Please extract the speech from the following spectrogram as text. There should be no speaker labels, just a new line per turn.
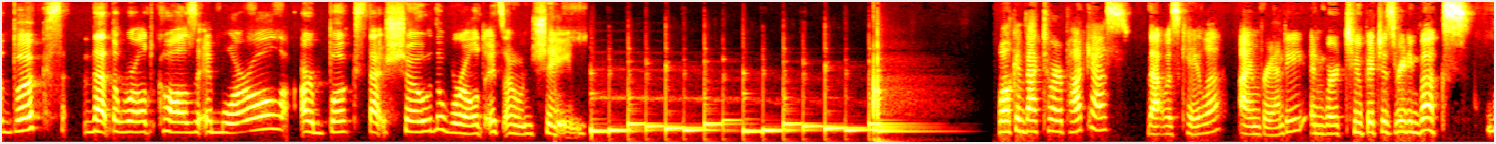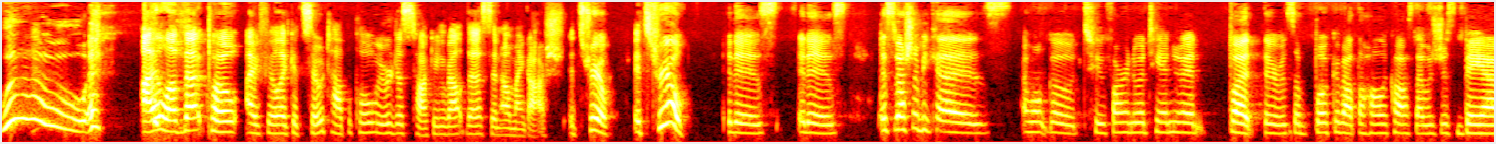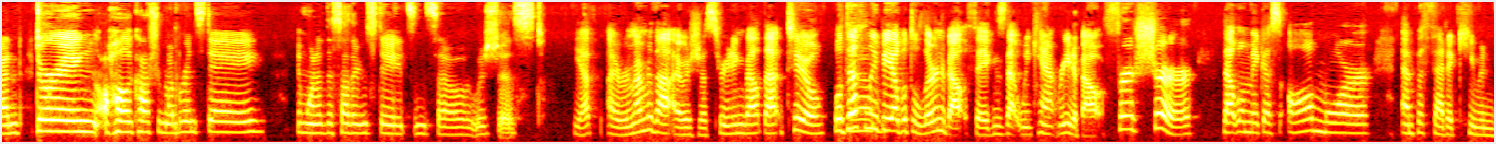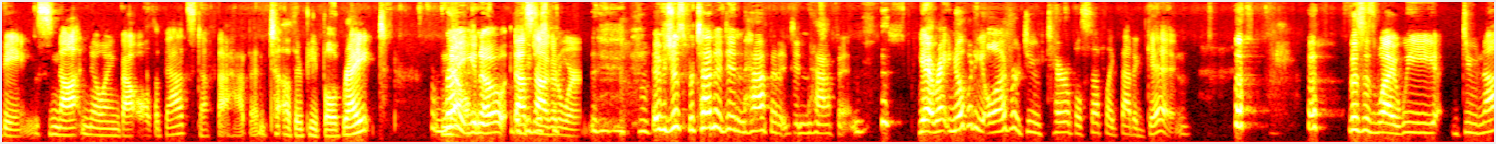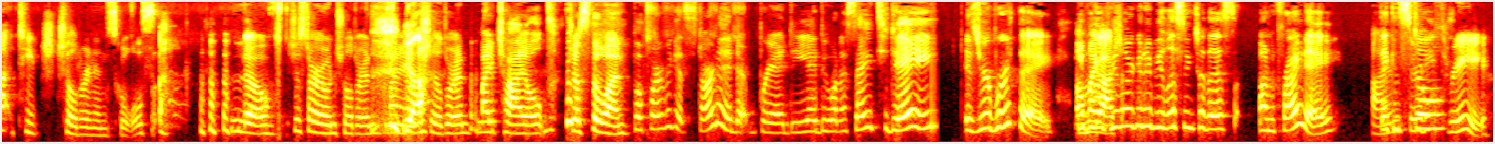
The books that the world calls immoral are books that show the world its own shame.
Welcome back to our podcast. That was Kayla. I'm Brandy, and we're two bitches reading books.
Woo!
I love that quote. I feel like it's so topical. We were just talking about this, and oh my gosh, it's true. It's true.
It is. It is. Especially because I won't go too far into a tangent, but there was a book about the Holocaust that was just banned during Holocaust Remembrance Day in one of the southern states. And so it was just.
Yep, I remember that. I was just reading about that too. We'll definitely
Yeah.
be able to learn about things that we can't read about for sure. That will make us all more empathetic human beings, not knowing about all the bad stuff that happened to other people, right?
Right,
No,
you know,
That's
you
not going to work.
If you just pretend it didn't happen, it didn't happen.
Yeah, right. Nobody will ever do terrible stuff like that again. this is why we do not teach children in schools.
no, just our own children, my
Yeah.
own children, my child.
Just the one.
Before we get started, Brandy, I do want to say today is your birthday.
Oh
Even
my gosh.
people are going to be listening to this on Friday, They
I'm
can still-
33.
